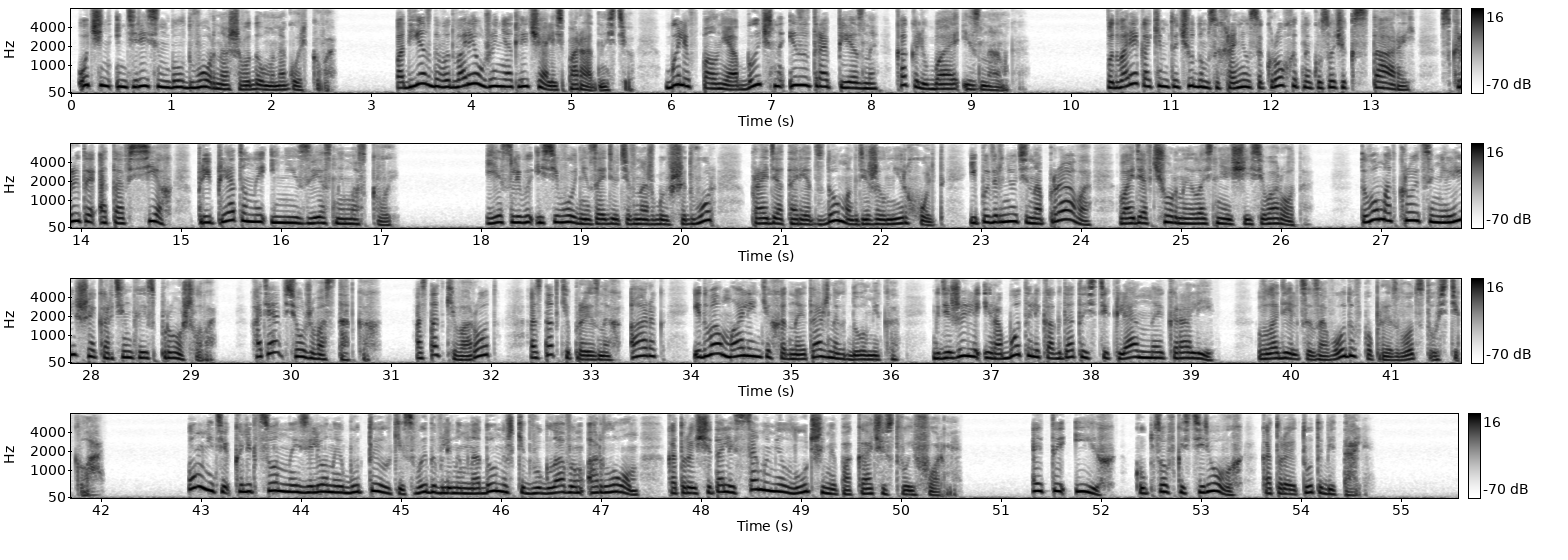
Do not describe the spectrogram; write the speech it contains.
Очень интересен был двор нашего дома на Горького. Подъезды во дворе уже не отличались парадностью, были вполне обычны и затрапезны, как и любая изнанка. Во дворе каким-то чудом сохранился крохотный кусочек старой, скрытой ото всех, припрятанной и неизвестной Москвы. Если вы и сегодня зайдете в наш бывший двор, пройдя торец дома, где жил Мирхольд, и повернете направо, войдя в черные лоснящиеся ворота, то вам откроется милейшая картинка из прошлого, хотя все уже в остатках. Остатки ворот, остатки проездных арок и два маленьких одноэтажных домика, где жили и работали когда-то стеклянные короли, владельцы заводов по производству стекла. Помните коллекционные зеленые бутылки с выдавленным на донышке двуглавым орлом, которые считались самыми лучшими по качеству и форме? Это их, купцов Костеревых, которые тут обитали.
